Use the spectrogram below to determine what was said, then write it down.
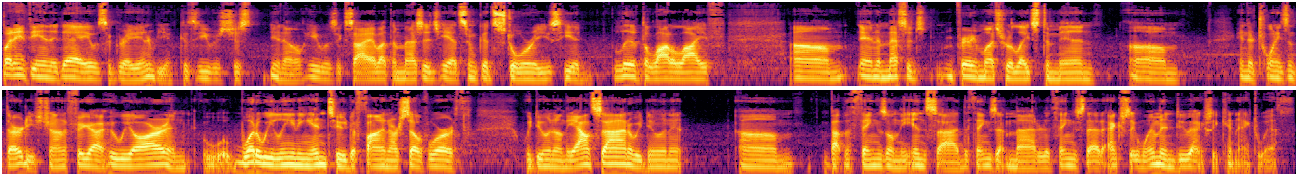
But at the end of the day, it was a great interview because he was just, you know, he was excited about the message. He had some good stories. He had lived a lot of life. Um, and the message very much relates to men um, in their 20s and 30s, trying to figure out who we are and w- what are we leaning into to find our self worth. we doing it on the outside? Are we doing it um, about the things on the inside, the things that matter, the things that actually women do actually connect with,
